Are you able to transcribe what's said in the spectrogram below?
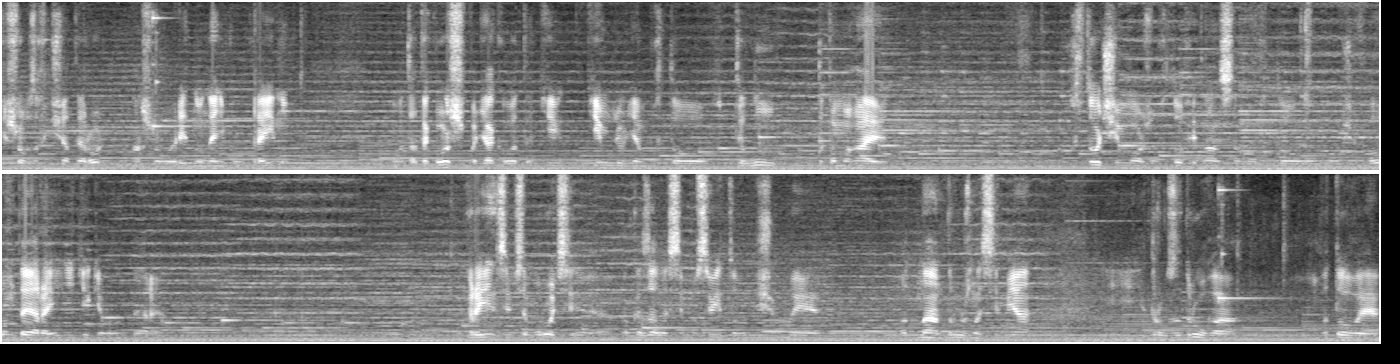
пішов захищати роль нашу рідну неньку Україну. От, а також подякувати ті, тим людям, хто в тилу допомагають, хто чим може, хто фінансово, хто волонтери і не тільки волонтери. Українці в цьому році показали всьому світу, що ми одна дружна сім'я і друг за друга готові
